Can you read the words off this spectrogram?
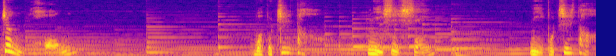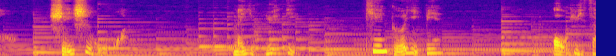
正红，我不知道你是谁，你不知道谁是我。没有约定，天隔一边，偶遇在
